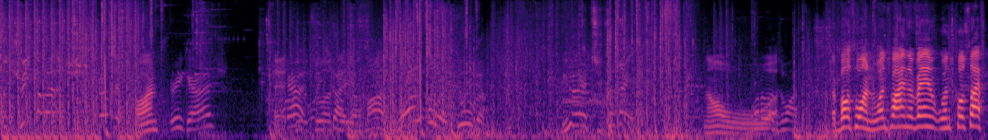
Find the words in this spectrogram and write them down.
Three garbage. One. Three garage. Yeah, two- two This or guy three. got Mars. One bullet, two of them. No. One of them's one. They're both one. One's behind the van. One's close left.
